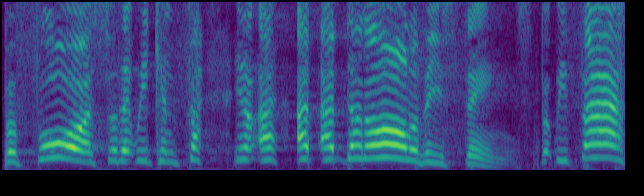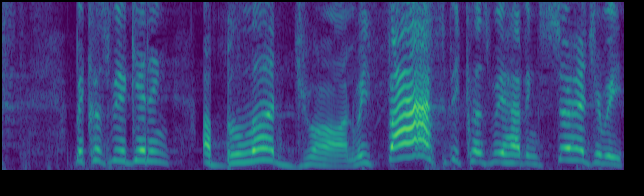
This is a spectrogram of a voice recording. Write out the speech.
before so that we can, fa- you know, I, I've, I've done all of these things, but we fast because we're getting a blood drawn. We fast because we're having surgery.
